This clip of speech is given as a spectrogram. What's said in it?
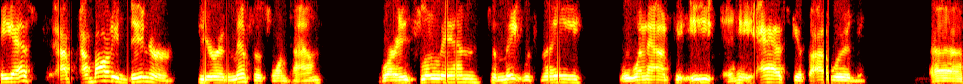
He asked. I, I bought him dinner here in Memphis one time, where he flew in to meet with me. We went out to eat, and he asked if I would uh,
